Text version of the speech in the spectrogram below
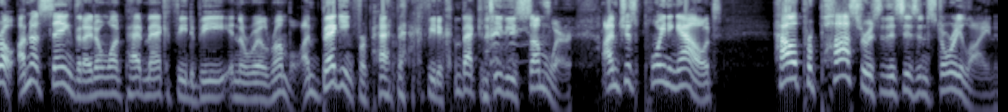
Bro, I'm not saying that I don't want Pat McAfee to be in the Royal Rumble. I'm begging for Pat McAfee to come back to TV somewhere. I'm just pointing out how preposterous this is in storyline.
